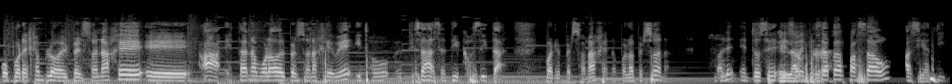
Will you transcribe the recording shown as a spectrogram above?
O por ejemplo, el personaje eh, A está enamorado del personaje B y tú empiezas a sentir cositas por el personaje, no por la persona, ¿vale? Entonces eso es que se abra- ha pasado hacia ti.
